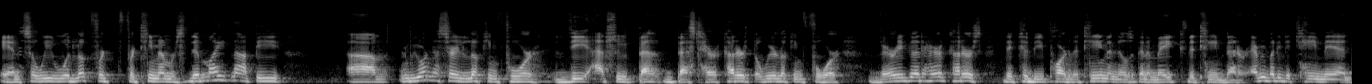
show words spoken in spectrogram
And so we would look for, for team members that might not be, um, we weren't necessarily looking for the absolute be- best haircutters, but we were looking for very good haircutters that could be part of the team and those are going to make the team better. Everybody that came in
